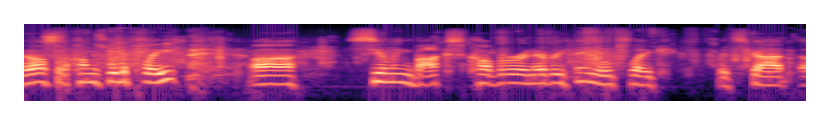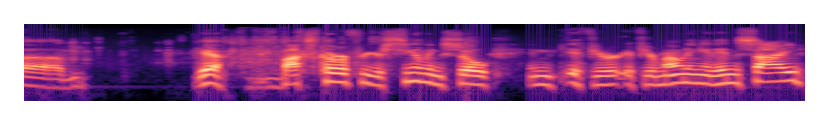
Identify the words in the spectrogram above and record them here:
It also comes with a plate. Uh, ceiling box cover and everything. It looks like it's got, um, yeah, box cover for your ceiling. So in, if you're if you're mounting it inside,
